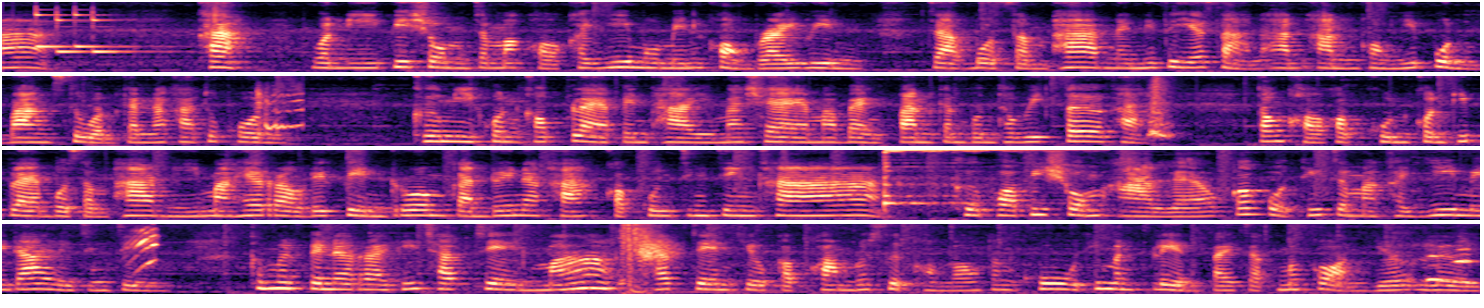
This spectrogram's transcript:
ค่ะ วันนี้พี่ชมจะมาขอขยี้โมเมนต์ของไบรท์วิน จากบทสัมภาษณ์ในนิตยสารอันอันของญี่ปุ่นบางส่วนกันนะคะ ทุกคน คือมีคนเขาแปลเป็นไทยมาแชร์มาแบ่งปันกันบนทวิตเตอร์ค่ะ ต้องขอขอบคุณคนที่แปลบทสัมภาษณ์นี้มาให้เราได้ฟินร่วมกันด้วยนะคะ ขอบคุณจริง ๆ ค่ะ คือพอพี่ชมอ่านแล้วก็อดที่จะมาขยี้ไม่ได้เลยจริง ๆ คือมันเป็นอะไรที่ชัดเจนมาก ชัดเจนเกี่ยวกับความรู้สึกของน้องทั้งคู่ที่มันเปลี่ยนไปจากเมื่อก่อนเยอะเลย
